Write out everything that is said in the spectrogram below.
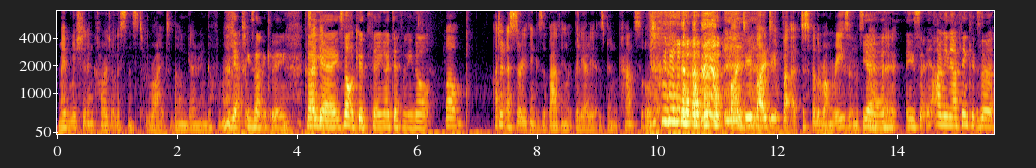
Maybe we should encourage our listeners to write to the Hungarian government. Yeah, exactly. But think- yeah, it's not a good thing. I definitely not. Well, I don't necessarily think it's a bad thing that Billy Elliot has been cancelled, but I do, but I do, but just for the wrong reasons. Yeah, maybe. he's. I mean, I think it's a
